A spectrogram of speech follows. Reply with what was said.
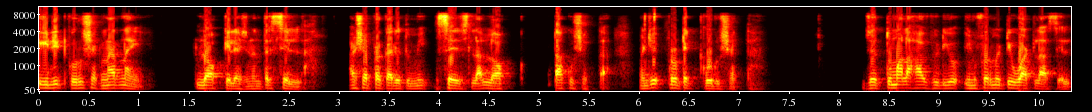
एडिट करू शकणार नाही. लॉक केल्याच्यानंतर सेलला अशा प्रकारे तुम्ही सेल्सला लॉक टाकू शकता. म्हणजे प्रोटेक्ट करू शकता. जर तुम्हाला हा व्हिडिओ इन्फॉर्मेटिव्ह वाटला असेल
